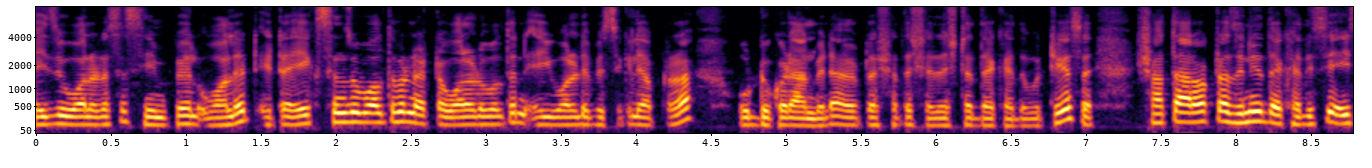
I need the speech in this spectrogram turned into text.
এই যে ওয়ালেট আছে সিম্পল ওয়ালেট এটা এক্সচেঞ্জও বলতে পারেন, একটা ওয়ালেট বলতেন এই ওয়ালেটে বেসিক্যালি আপনারা উড্ডু করে আনবেন। আমি আপনার সাথে সে জিনিসটা দেখাই দেবো, ঠিক আছে? সাথে আরও একটা জিনিস দেখা দিচ্ছি, এই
